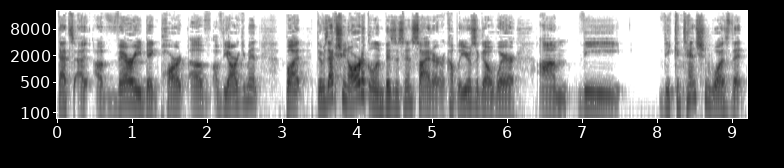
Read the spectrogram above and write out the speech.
that's a, a, very big part of, of the argument. But there was actually an article in Business Insider a couple years ago where um, the the contention was that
